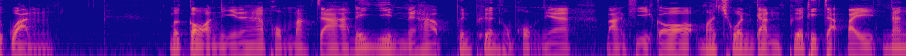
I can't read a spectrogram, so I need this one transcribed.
ทุกๆวัน เมื่อก่อนนี้นะฮะผมมักจะได้ยินนะครับ เพื่อนๆของผมเนี่ยบางทีก็มาชวนกันเพื่อที่จะไปนั่ง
